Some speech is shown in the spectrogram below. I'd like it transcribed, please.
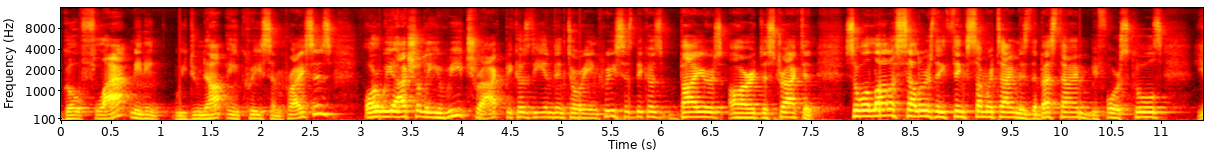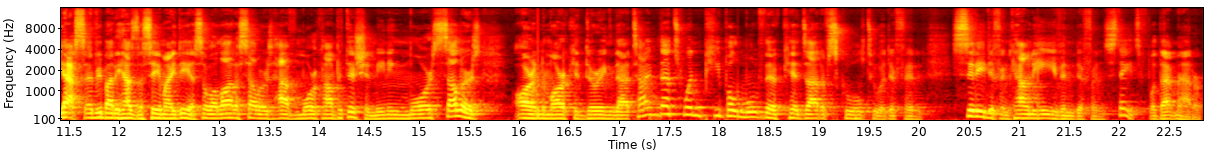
go flat, meaning we do not increase in prices, or we actually retract because the inventory increases because buyers are distracted. So a lot of sellers, they think summertime is the best time before schools. Yes, everybody has the same idea. So a lot of sellers have more competition, meaning more sellers are in the market during that time. That's when people move their kids out of school to a different city, different county, even different states for that matter.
